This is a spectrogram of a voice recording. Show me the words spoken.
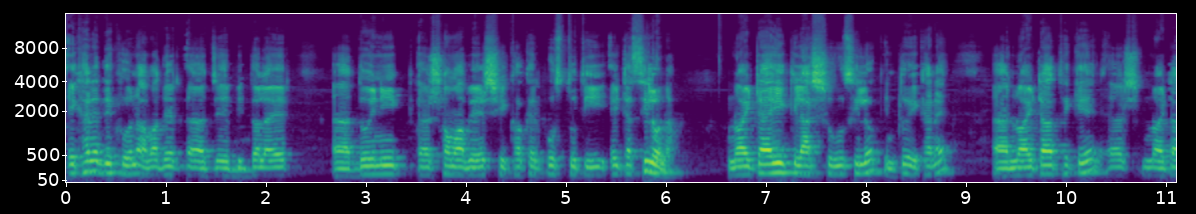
এখানে দেখুন আমাদের যে বিদ্যালয়ের দৈনিক সমাবেশ, শিক্ষকের প্রস্তুতি, এটা ছিল না। নয়টায় ক্লাস শুরু ছিল, কিন্তু এখানে নয়টা থেকে নয়টা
